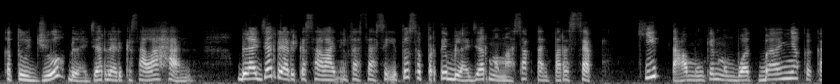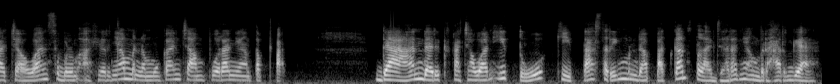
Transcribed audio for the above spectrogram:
Ketujuh, belajar dari kesalahan Belajar dari kesalahan investasi itu seperti belajar memasak tanpa resep. Kita mungkin membuat banyak kekacauan sebelum akhirnya menemukan campuran yang tepat. Dan dari kekacauan itu, kita sering mendapatkan pelajaran yang berharga.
